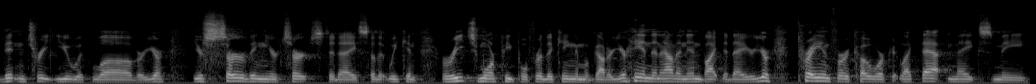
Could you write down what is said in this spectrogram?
didn't treat you with love, or you're, you're serving your church today so that we can reach more people for the kingdom of God, or you're handing out an invite today, or you're praying for a coworker. Like, that makes me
